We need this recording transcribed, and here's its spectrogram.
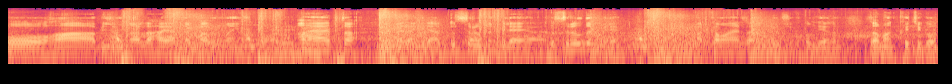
Oha biz bunlarla hayatta kalmayız. Ah, Hayatta ölmeden gider. Isırıldım bile ya. Isırıldım bile. Arkama her zaman gözü kollayalım. Zaman kötü olur.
